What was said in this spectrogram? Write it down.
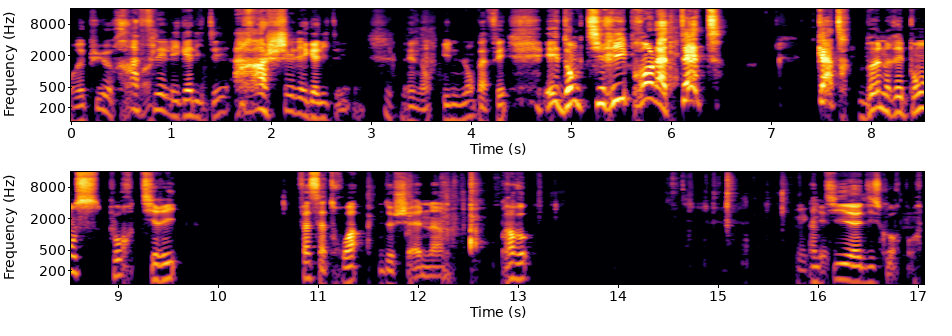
aurait pu rafler l'égalité, arracher l'égalité, mais non, ils ne l'ont pas fait. Et donc Thierry prend la tête. Quatre bonnes réponses pour Thierry face à 3 de Sean. Bravo. Un petit euh, discours pour.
